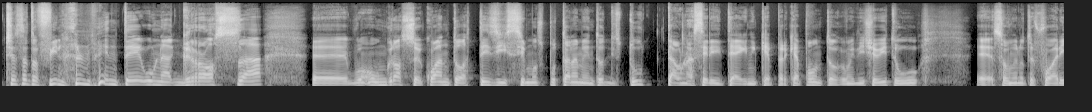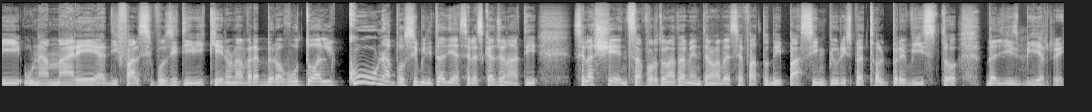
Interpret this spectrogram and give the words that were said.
c'è stato finalmente grossa, eh, un grosso e quanto attesissimo sputtanamento di tutta una serie di tecniche, perché appunto, come dicevi tu, eh, sono venute fuori una marea di falsi positivi che non avrebbero avuto alcuna possibilità di essere scagionati se la scienza fortunatamente non avesse fatto dei passi in più rispetto al previsto dagli sbirri.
